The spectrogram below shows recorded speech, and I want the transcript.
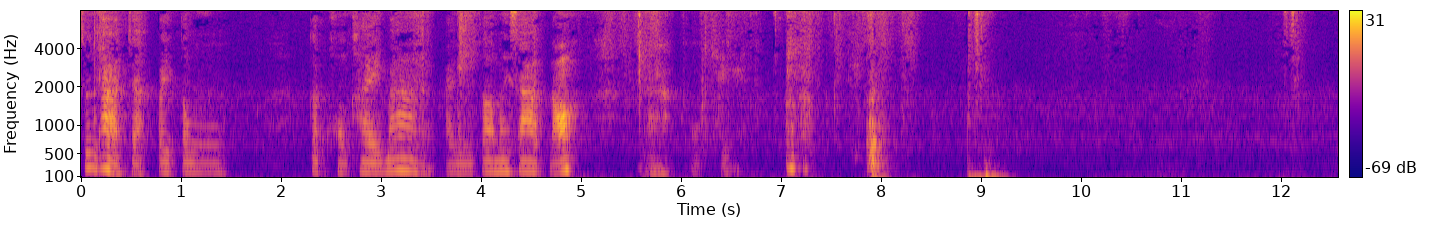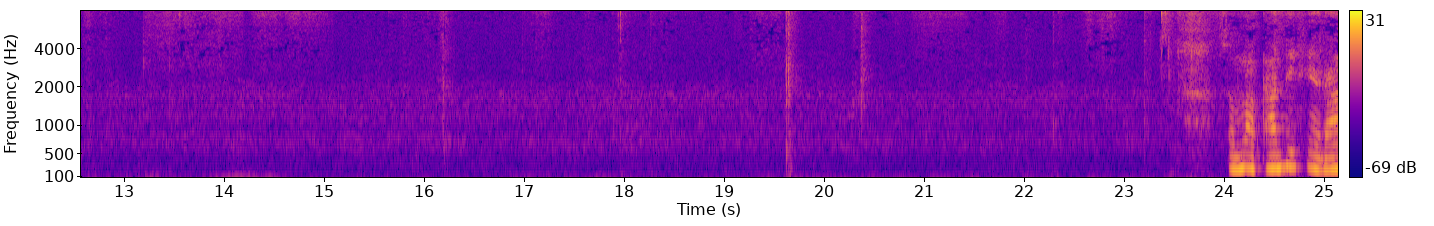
ซึ่งอาจจะไปตรงกับของใครบ้าง อันนี้ก็ไม่ทราบเนาะ อะโอเค สำหรับท่านที่เคลียร์ได้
